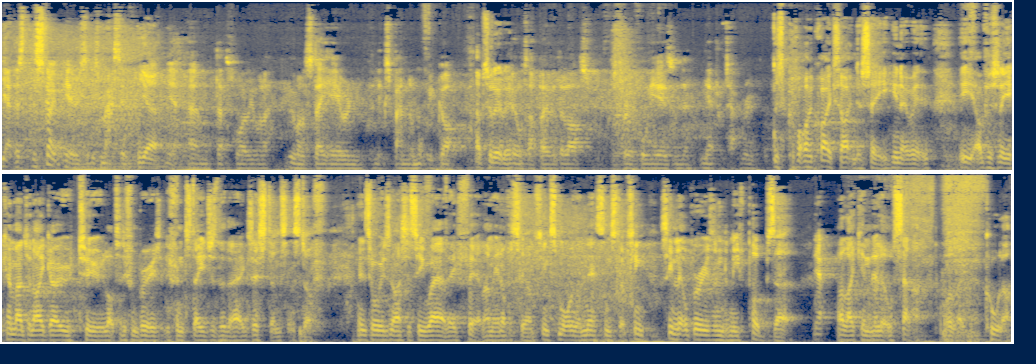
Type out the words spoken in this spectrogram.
yeah, the, scope here is, is massive. Yeah. yeah. Um, that's why we want to we want to stay here and, and expand on what we've got. Absolutely. built up over the last three or four years in the, in the actual tap room. It's quite, quite exciting to see. You know, it, it- obviously you can imagine I go to lots of different breweries at different stages of their existence and stuff. It's always nice to see where they fit. I mean, obviously I've seen smaller than this and stuff. Seen seen little breweries underneath pubs that Yeah. are like in a little cellar or like a cooler,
